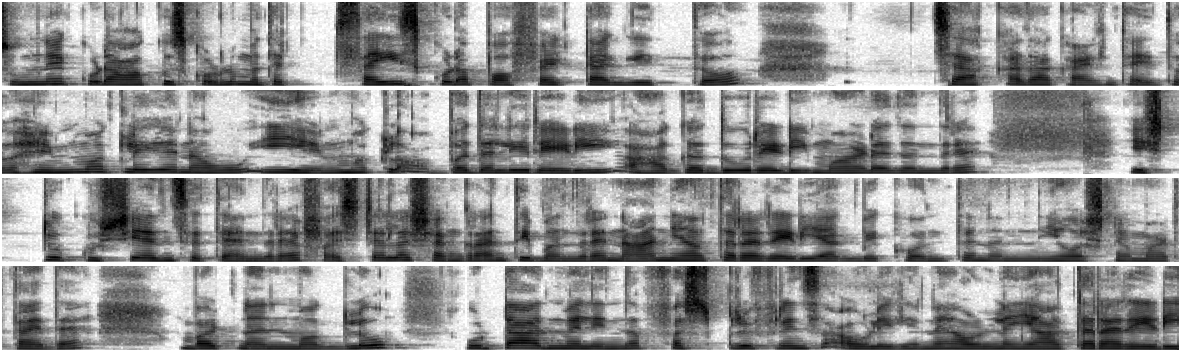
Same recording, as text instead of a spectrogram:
ಸುಮ್ಮನೆ ಕೂಡ ಹಾಕಿಸ್ಕೊಳ್ಳು ಮತ್ತು ಸೈಜ್ ಕೂಡ ಪರ್ಫೆಕ್ಟಾಗಿತ್ತು. ಸಖತ್ತಾಗಿ ಕಾಣ್ತಾ ಇತ್ತು. ಹೆಣ್ಮಕ್ಳಿಗೆ ನಾವು ಈ ಹೆಣ್ಮಕ್ಳು ಹಬ್ಬದಲ್ಲಿ ರೆಡಿ, ಆಗೋದು ರೆಡಿ ಮಾಡೋದಂದರೆ ಎಷ್ಟು ಖುಷಿ ಅನಿಸುತ್ತೆ ಅಂದರೆ ಫಸ್ಟೆಲ್ಲ ಸಂಕ್ರಾಂತಿ ಬಂದರೆ ನಾನು ಯಾವ ಥರ ರೆಡಿ ಆಗಬೇಕು ಅಂತ ನಾನು ಯೋಚನೆ ಮಾಡ್ತಾಯಿದ್ದೆ ಬಟ್ ನನ್ನ ಮಗಳು ಊಟ ಆದಮೇಲಿಂದ ಫಸ್ಟ್ ಪ್ರಿಫ್ರೆನ್ಸ್ ಅವಳಿಗೇ ಅವಳನ್ನ ಯಾವ ಥರ ರೆಡಿ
